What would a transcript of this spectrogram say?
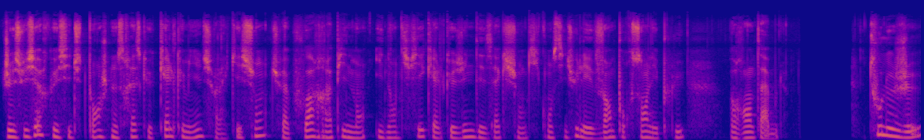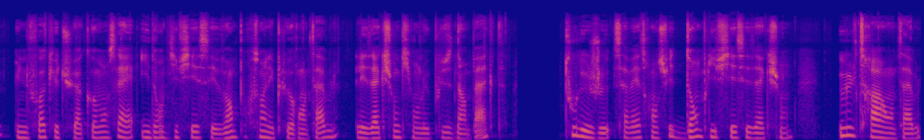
Je suis sûre que si tu te penches ne serait-ce que quelques minutes sur la question, tu vas pouvoir rapidement identifier quelques-unes des actions qui constituent les 20% les plus rentables. Tout le jeu, une fois que tu as commencé à identifier ces 20% les plus rentables, les actions qui ont le plus d'impact, tout le jeu, ça va être ensuite d'amplifier ces actions ultra rentables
